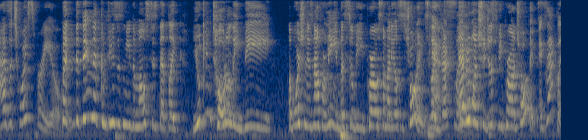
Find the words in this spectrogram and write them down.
as a choice for you. But the thing that confuses me the most is that like you can totally be abortion is not for me, but still be pro somebody else's choice. Like Yes. Exactly. everyone should just be pro-choice. exactly.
